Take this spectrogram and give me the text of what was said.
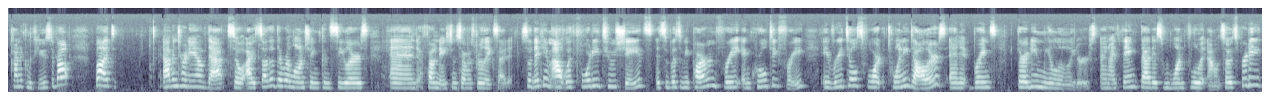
kind of confused about. But I haven't tried any of that, so I saw that they were launching concealers and foundations, so I was really excited. So they came out with 42 shades. It's supposed to be paraben-free and cruelty-free. It retails for $20, and it brings 30 milliliters, and I think that is one fluid ounce. So it's pretty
